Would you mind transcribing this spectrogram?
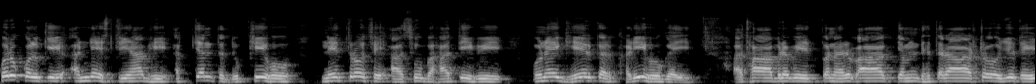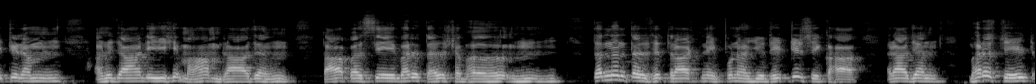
कुरुकुल की अन्य स्त्रियाँ भी अत्यंत दुखी हो, नेत्रों से आँसू बहाती हुई उन्हें घेर कर खड़ी हो गई। अथा ब्रवीत पुनर्वाक्यम धृतराष्ट्रो युधिष्ठिरम अनुजानी माम राजन, तापस्य भरतर्षभ। तदनंतर धृतराष्ट्र ने पुनः युधिष्ठिर से कहा, राजन भरतश्रेष्ठ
